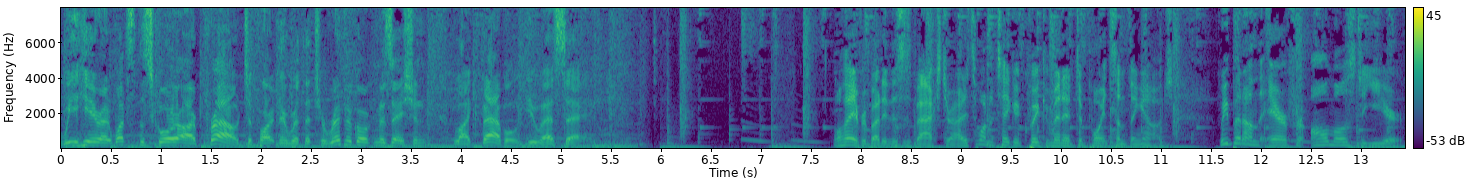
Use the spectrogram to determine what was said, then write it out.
We here at What's the Score are proud to partner with a terrific organization like Vavel USA. Well, hey, everybody, this is Baxter. I just want to take a quick minute to point something out. We've been on the air for almost a year.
